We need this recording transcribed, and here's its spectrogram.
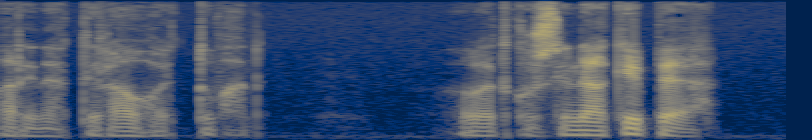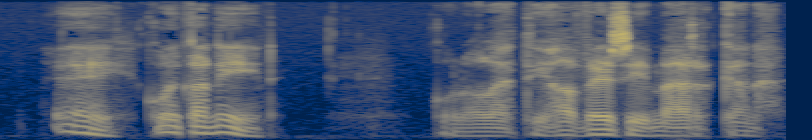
Mari näytti rauhoittuvan. Oletko sinä kipeä? Ei, kuinka niin? Kun olet ihan vesimärkänä.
